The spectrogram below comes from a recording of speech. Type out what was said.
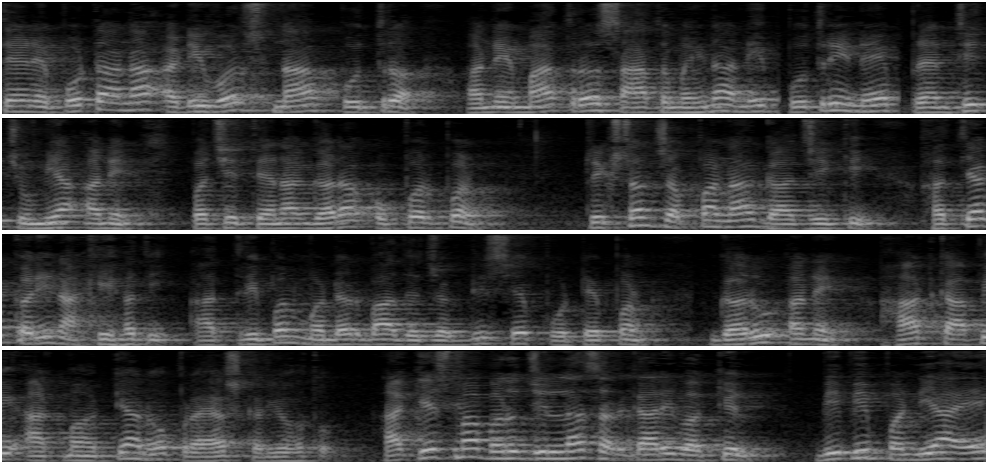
તેણે પોતાના અઢી વર્ષના પુત્ર અને માત્ર સાત મહિનાની પુત્રીને પ્રેમથી ચૂમ્યા અને પછી તેના ગળા ઉપર પણ તીક્ષ્ણ ચપ્પાના ગાજીકી હત્યા કરી નાખી હતી. આ ત્રિપલ મર્ડર બાદ જગદીશે પોતે પણ ગરુ અને હાથ કાપી આત્મહત્યાનો પ્રયાસ કર્યો હતો. આ કેસમાં ભરૂચ જિલ્લા સરકારી વકીલ બીપી પંડ્યાએ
